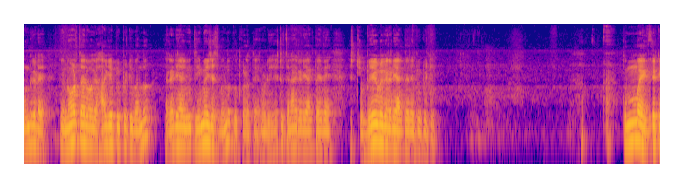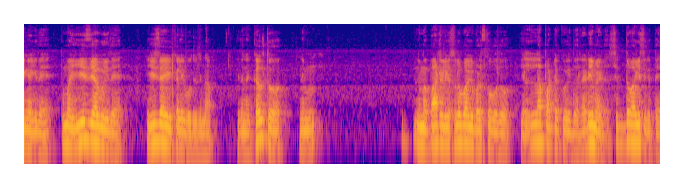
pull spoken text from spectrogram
ಮುಂದ್ಗಡೆ ನೀವು ನೋಡ್ತಾ ಇರುವಾಗ ಹಾಗೆ ಪಿ ಪಿ ಟಿ ಬಂದು ರೆಡಿಯಾಗಿ ವಿತ್ ಇಮೇಜಸ್ ಬಂದು ಕೂತ್ಕೊಳ್ಳುತ್ತೆ. ನೋಡಿ ಎಷ್ಟು ಚೆನ್ನಾಗಿ ರೆಡಿ ಆಗ್ತಾ ಇದೆ. ಎಷ್ಟು ಬೇಗ ಬೇಗ ರೆಡಿ ಆಗ್ತಾ ಇದೆ ಪಿ ಪಿ ಟಿ ತುಂಬ ಎಕ್ಸೈಟಿಂಗ್ ಆಗಿದೆ, ತುಂಬ ಈಸಿಯಾಗೂ ಇದೆ. ಈಸಿಯಾಗಿ ಕಲಿಬೋದು ಇದನ್ನು. ಇದನ್ನು ಕಲಿತು ನಿಮ್ಮ ನಿಮ್ಮ ಪಾಠಗಳಿಗೆ ಸುಲಭವಾಗಿ ಬಳಸ್ಕೋಬೋದು. ಎಲ್ಲ ಪಾಠಕ್ಕೂ ಇದು ರೆಡಿಮೇಡ್ ಸಿದ್ಧವಾಗಿ ಸಿಗುತ್ತೆ.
